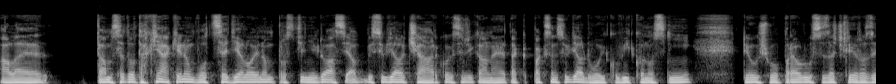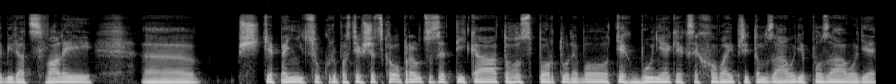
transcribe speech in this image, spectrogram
ale tam se to tak nějak jenom odsedělo, jenom prostě někdo asi, aby si udělal čárku, jak jsem říkal ne, tak pak jsem si udělal dvojku výkonnostní, kde už opravdu se začaly rozebírat svaly, eh, štěpení cukru, prostě všecko opravdu, co se týká toho sportu nebo těch buněk, jak se chovají při tom závodě, po závodě,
